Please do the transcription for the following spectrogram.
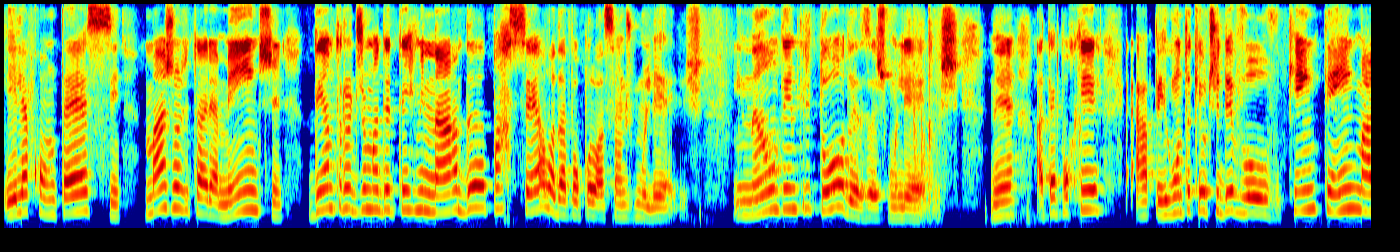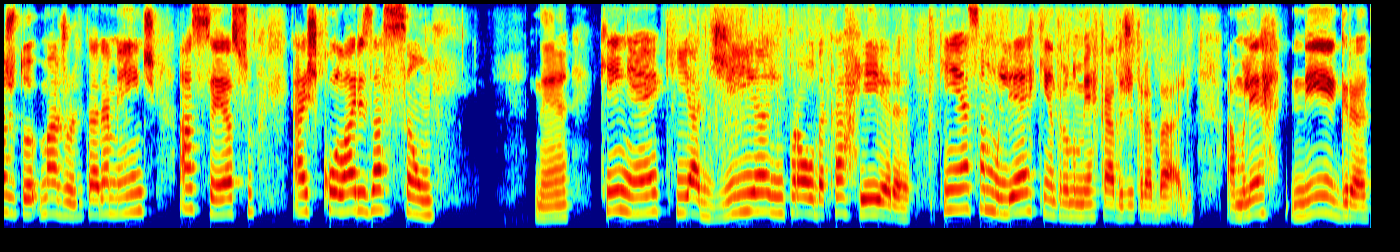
ele acontece majoritariamente dentro de uma determinada parcela da população de mulheres e não dentre todas as mulheres, né? Até porque a pergunta que eu te devolvo, quem tem majoritariamente acesso à escolarização, né? Quem é que adia em prol da carreira? Quem é essa mulher que entra no mercado de trabalho? A mulher negra,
